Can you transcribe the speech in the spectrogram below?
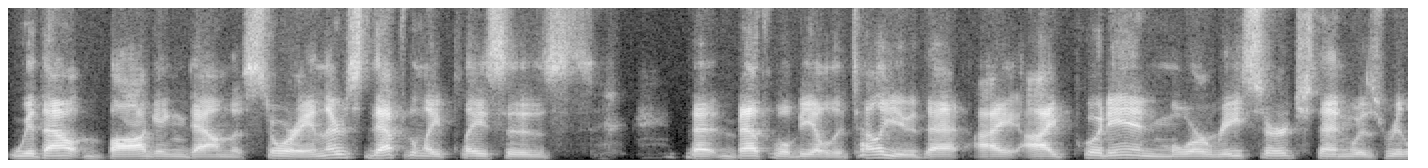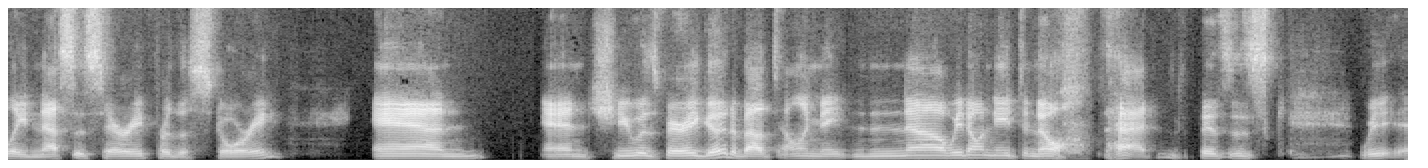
without bogging down the story. And there's definitely places that Beth will be able to tell you that I, I put in more research than was really necessary for the story. And and she was very good about telling me, no, we don't need to know all that. This is we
